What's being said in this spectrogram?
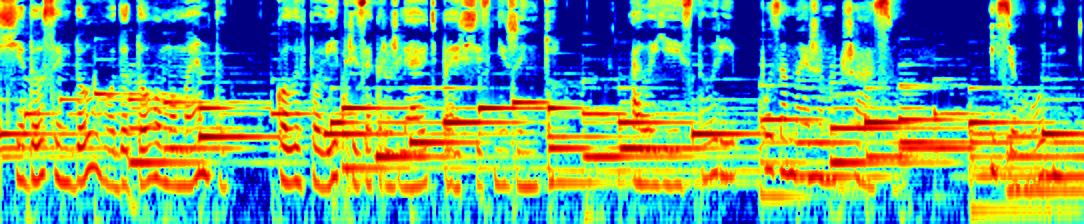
Ще досить довго до того моменту, коли в повітрі закружляють перші сніжинки. Але є історії поза межами часу. І сьогодні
